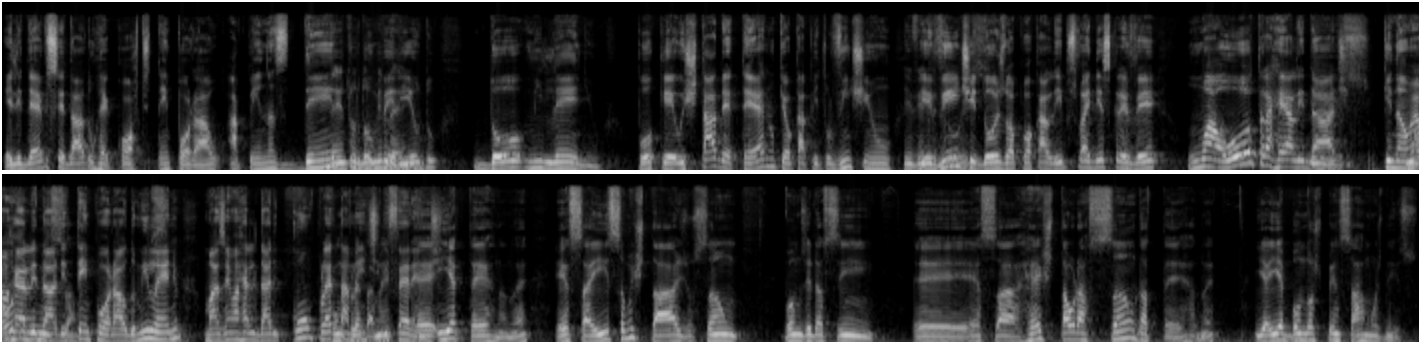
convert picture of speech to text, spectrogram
ele deve ser dado um recorte temporal apenas dentro, dentro do, do período do milênio. Porque o estado eterno, que é o capítulo 21 e 22. e 22 do Apocalipse, vai descrever uma outra realidade, Isso. que não Uma é uma realidade dimensão. temporal do milênio, mas é uma realidade completamente, diferente. é, e eterna, não é? Essa aí são estágios, são, vamos dizer assim, é, essa restauração da terra, né? E aí é bom nós pensarmos nisso.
